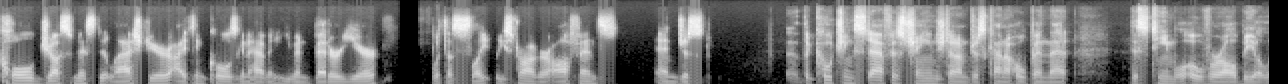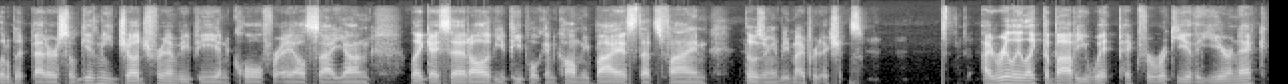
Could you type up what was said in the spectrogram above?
Cole just missed it last year. I think Cole's going to have an even better year with a slightly stronger offense and just uh, the coaching staff has changed and I'm just kind of hoping that this team will overall be a little bit better. So give me Judge for MVP and Cole for AL Cy Young. Like I said, all of you people can call me biased. That's fine. Those are going to be my predictions. I really like the Bobby Witt pick for Rookie of the Year, Nick.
